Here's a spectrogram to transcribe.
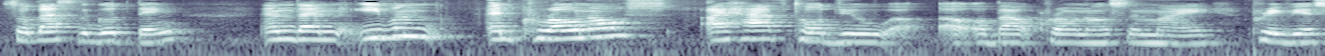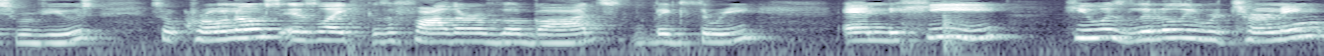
So that's the good thing. And then even and Kronos, I have told you uh, about Kronos in my previous reviews. So Kronos is like the father of the gods, big 3, and he he was literally returning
